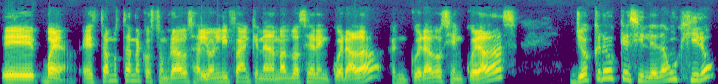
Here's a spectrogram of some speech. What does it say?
eh, bueno, estamos tan acostumbrados al OnlyFans que nada más va a ser encuerada, encuerados y encueradas. Yo creo que si le da un giro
